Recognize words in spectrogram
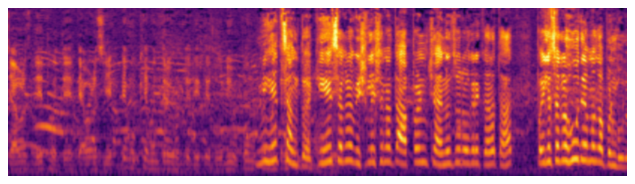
ज्यावेळेस देत होते त्यावेळेस एकटे मुख्यमंत्री होते तिथे दोन्ही उपमुख्यमंत्री मी हेच सांगतोय की हे. सगळं विश्लेषण आता आपण चॅनल्सवर वगैरे करत आहात. पहिलं सगळं होऊ दे मग आपण बोलू.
